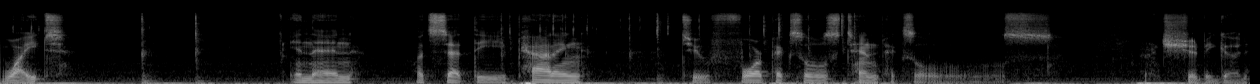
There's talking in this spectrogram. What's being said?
white. And then let's set the padding to 4 pixels, 10 pixels. That should be good.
